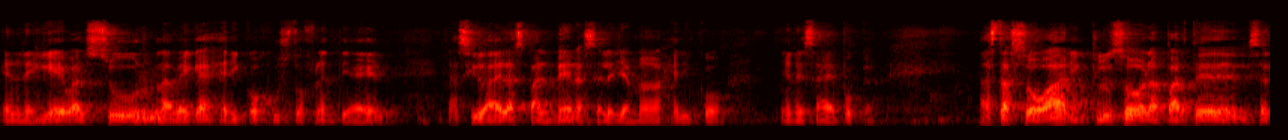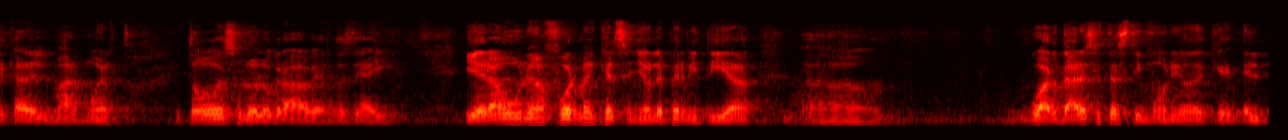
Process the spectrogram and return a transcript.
el Negev al sur, la vega de Jericó justo frente a él. La ciudad de las palmeras se le llamaba Jericó en esa época. Hasta Zoar, incluso la parte cerca del mar muerto. Todo eso lo lograba ver desde ahí. Y era una forma en que el Señor le permitía ah, guardar ese testimonio de que él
